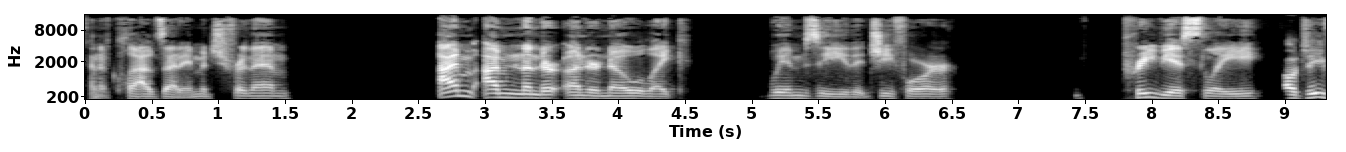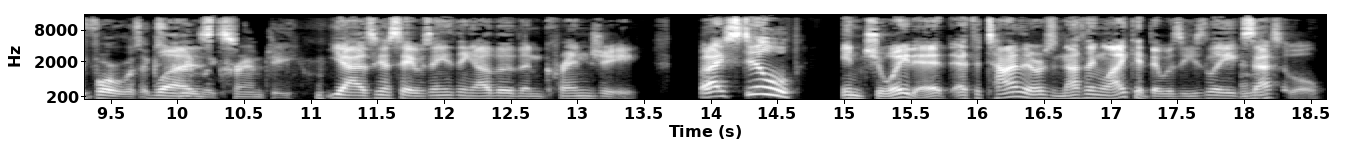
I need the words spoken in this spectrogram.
kind of clouds that image for them. I'm I'm under under no like whimsy that G4 previously Oh, G four was extremely Was- cringy. yeah, I was gonna say it was anything other than cringy, but I still enjoyed it. At the time, there was nothing like it that was easily mm-hmm. accessible.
